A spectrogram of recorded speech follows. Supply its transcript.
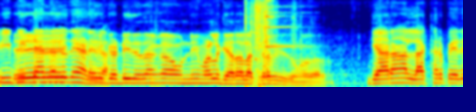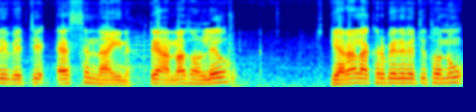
PB 10 ਲੁਧਿਆਣੇ ਇਹ ਦਾ ਗੱਡੀ ਦੇ ਦਾਂਗਾ 19 ਮਾਡਲ 11 ਲੱਖ ਰੁਪਏ ਦੇ ਦੂੰਗਾ ਕਰ 11 ਲੱਖ ਰੁਪਏ ਦੇ ਵਿੱਚ S9 ਧਿਆਨ ਨਾਲ ਸੁਣ ਲਿਓ। 11 ਲੱਖ ਰੁਪਏ ਦੇ ਵਿੱਚ ਤੁਹਾਨੂੰ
